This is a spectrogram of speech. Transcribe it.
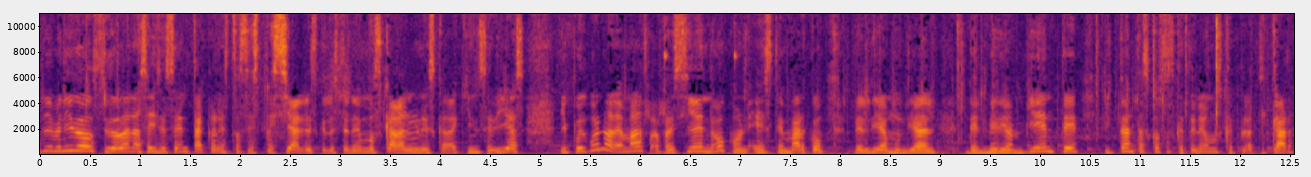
bienvenidos Ciudadana 660 con estos especiales que les tenemos cada lunes, cada 15 días. Y pues bueno, además recién, ¿no? Con este marco del Día Mundial del Medio Ambiente y tantas cosas que tenemos que platicar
